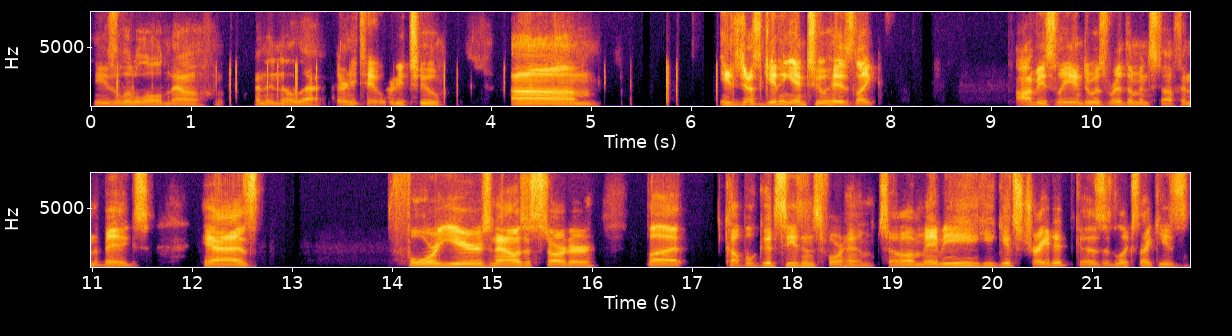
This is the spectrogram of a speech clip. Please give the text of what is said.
he's a little old now. I didn't know that. 32. 32. Um, he's just getting into his like, obviously into his rhythm and stuff in the bigs. He has four years now as a starter, but a couple good seasons for him. So maybe he gets traded because it looks like he's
